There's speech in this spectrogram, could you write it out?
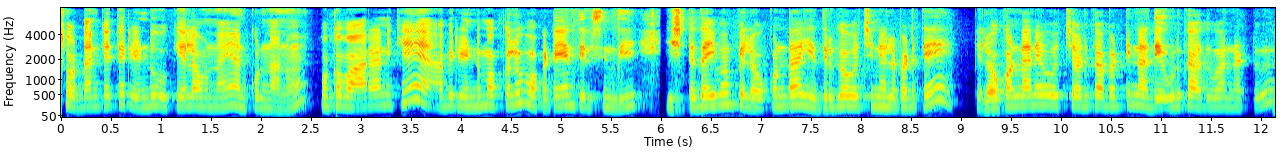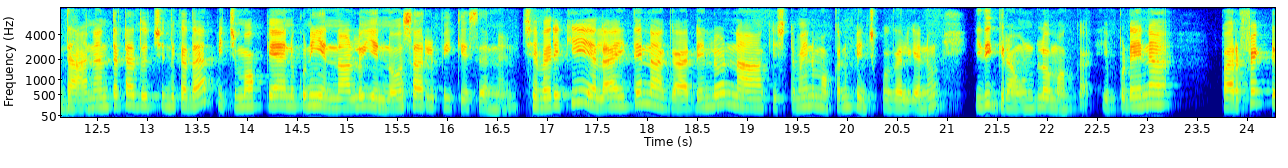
చూడ్డానికైతే రెండు ఒకేలా ఉన్నాయి అనుకున్నాను. ఒక వారానికే అవి రెండు మొక్కలు ఒకటే అని తెలిసింది. ఇష్టదైవం పిలవకుండా ఎదురుగా వచ్చి నిలబడితే పిలవకుండానే వచ్చాడు కాబట్టి నా దేవుడు కాదు అన్నట్టు. దాని అంతటా అది వచ్చింది కదా పిచ్చి మొక్కే అనుకుని ఎన్నాళ్ళు ఎన్నోసార్లు పీకేశాను నేను. చివరికి ఎలా అయితే నా గార్డెన్లో నాకు ఇష్టమైన మొక్కను పెంచుకోగలిగాను ఇది గ్రౌండ్లో మొక్క. ఎప్పుడైనా perfect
